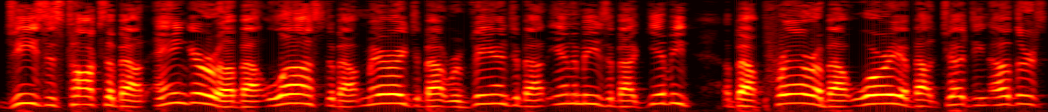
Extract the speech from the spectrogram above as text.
Jesus talks about anger, about lust, about marriage, about revenge, about enemies, about giving, about prayer, about worry, about judging others.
